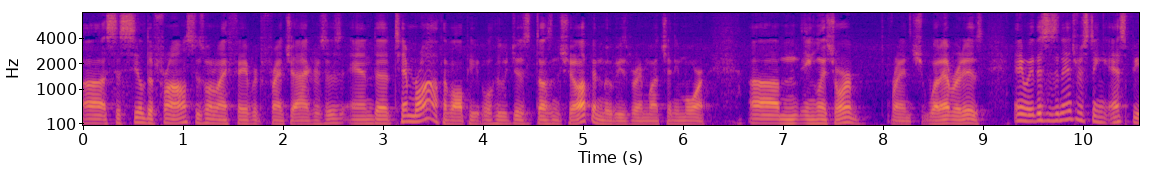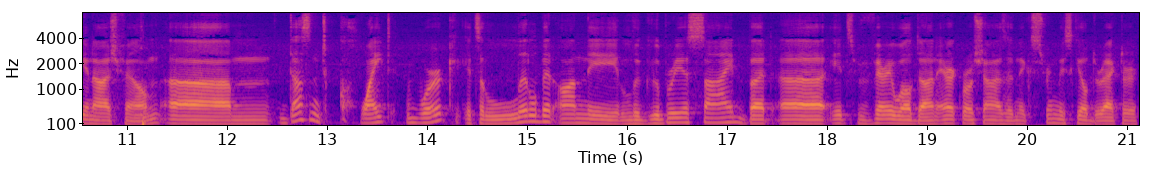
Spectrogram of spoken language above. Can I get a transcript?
Uh, Cécile de France, who's one of my favorite French actresses, and uh, Tim Roth, of all people, who just doesn't show up in movies very much anymore, um, English or French, whatever it is. Anyway, this is an interesting espionage film. Um, doesn't quite work. It's a little bit on the lugubrious side, but uh, it's very well done. Eric Rochant is an extremely skilled director.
